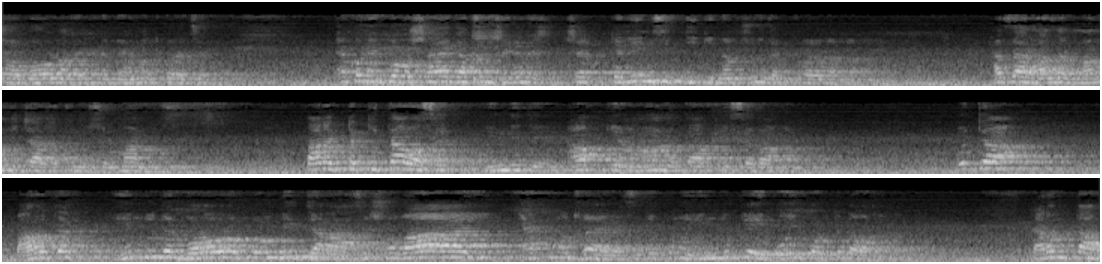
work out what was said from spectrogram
সহ বড়রা এখানে মেহনত করেছেন। এখন এক বড় সাহেব আছেন, সেখানে শেখ কলিম সিদ্দিকি, নাম শুনে দেখতে আপনারা। হাজার হাজার মানুষ যার হাতে মুসলমান। তার একটা কিতাব আছে হিন্দিতে আপকি আমানত আপকি সেবা ওইটা ভারতের হিন্দুদের বড় বড় পণ্ডিত যারা আছে সবাই একমত হয়ে গেছে যে কোনো হিন্দুকে এই বই পড়তে দেওয়া হবে না। কারণ তার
